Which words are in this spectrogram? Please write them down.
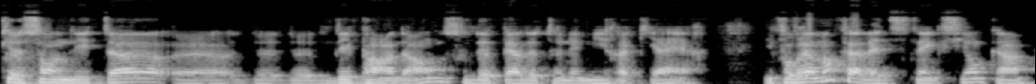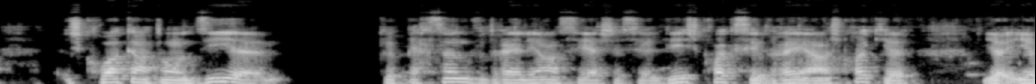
que son état euh, de, de, dépendance ou de perte d'autonomie requiert. Il faut vraiment faire la distinction quand, je crois, quand on dit euh, que personne voudrait aller en CHSLD. Je crois que c'est vrai. Hein? Je crois qu'il y a, y,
